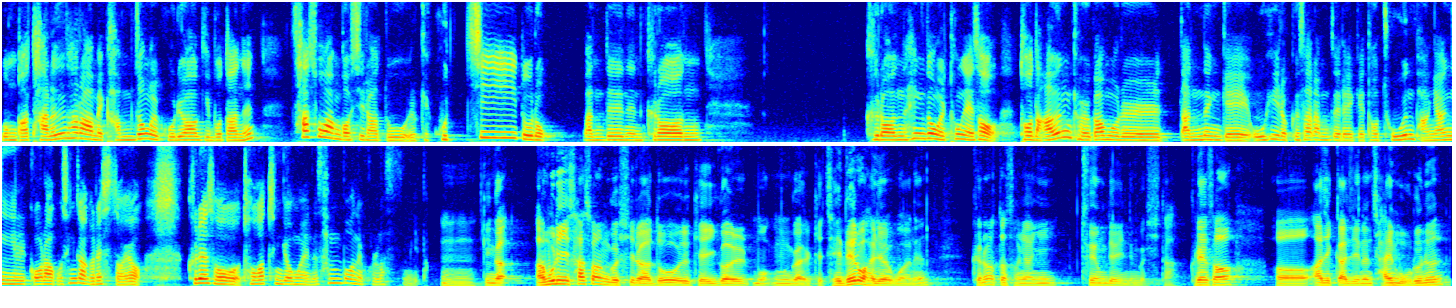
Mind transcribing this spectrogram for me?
뭔가 다른 사람의 감정을 고려하기보다는 사소한 것이라도 이렇게 고치도록 만드는 그런 그런 행동을 통해서 더 나은 결과물을 낳는 게 오히려 그 사람들에게 더 좋은 방향일 거라고 생각을 했어요. 그래서 저 같은 경우에는 3번을 골랐습니다. 음, 그러니까 아무리 사소한 것이라도 이렇게 이걸 뭐 뭔가 이렇게 제대로 하려고 하는 그런 어떤 성향이 투영되어 있는 것이다. 그래서 어, 아직까지는 잘 모르는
